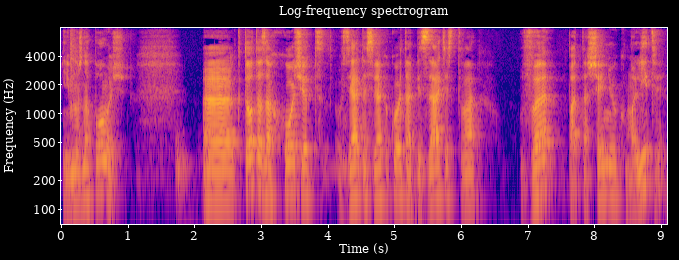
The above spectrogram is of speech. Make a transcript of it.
Им нужна помощь. Э, кто-то захочет взять на себя какое-то обязательство в, по отношению к молитве.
